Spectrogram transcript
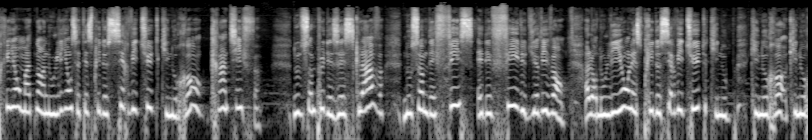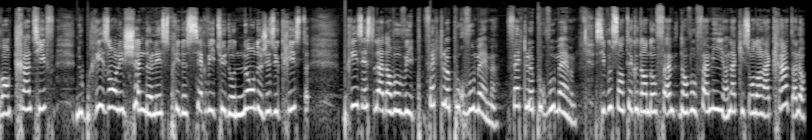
prions maintenant, nous lions cet esprit de servitude qui nous rend craintifs. Nous ne sommes plus des esclaves, nous sommes des fils et des filles de Dieu vivant. Alors nous lions l'esprit de servitude qui nous, qui nous, rend, qui nous rend craintifs. Nous brisons les chaînes de l'esprit de servitude au nom de Jésus-Christ. Brisez cela dans vos vies. Faites-le pour vous-même. Faites-le pour vous-même. Si vous sentez que dans, dans, vos familles, il y en a qui sont dans la crainte, alors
